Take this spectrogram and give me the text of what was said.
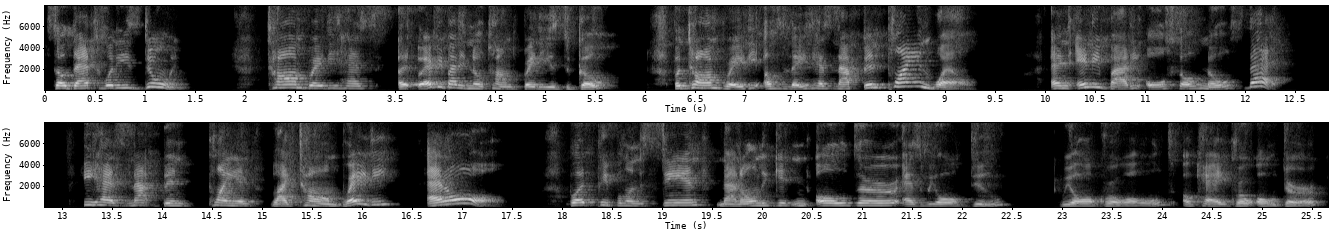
So that's what he's doing. Tom Brady has uh, everybody know Tom Brady is the GOAT, but Tom Brady of late has not been playing well. And anybody also knows that. He has not been playing like Tom Brady at all. But people understand not only getting older, as we all do, we all grow old, okay, grow older,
